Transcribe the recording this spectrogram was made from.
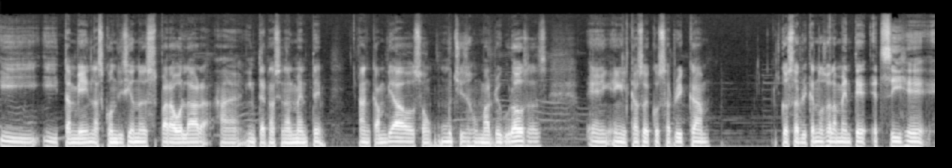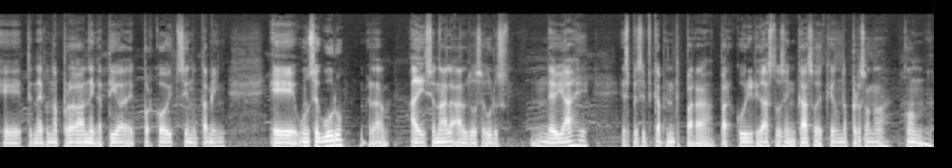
y, y también las condiciones para volar ah, internacionalmente han cambiado, son muchísimo más rigurosas. En, el caso de Costa Rica, Costa Rica no solamente exige eh, tener una prueba negativa por COVID, sino también eh, un seguro, ¿verdad? Adicional a los seguros de viaje, específicamente para, para cubrir gastos en caso de que una persona con,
